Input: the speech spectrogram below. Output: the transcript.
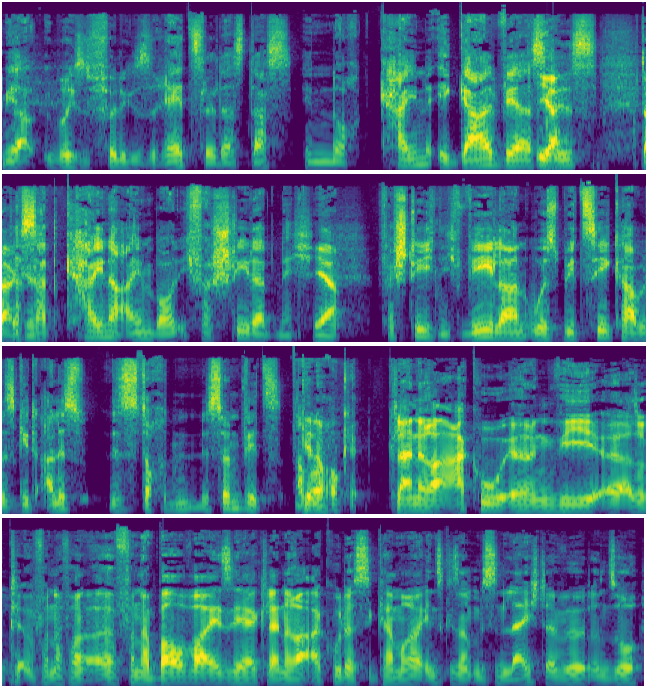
ja übrigens ein völliges Rätsel, dass das in noch keine, egal wer es ja, ist, danke. das hat keiner einbaut. Ich verstehe das nicht. Ja. Verstehe ich nicht. WLAN, USB-C-Kabel, das geht alles, das ist doch, ist doch ein Witz. Aber genau. okay. Kleinerer Akku irgendwie, äh, also von der, von der Bauweise her, kleinerer Akku, dass die Kamera insgesamt ein bisschen leichter wird und so.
